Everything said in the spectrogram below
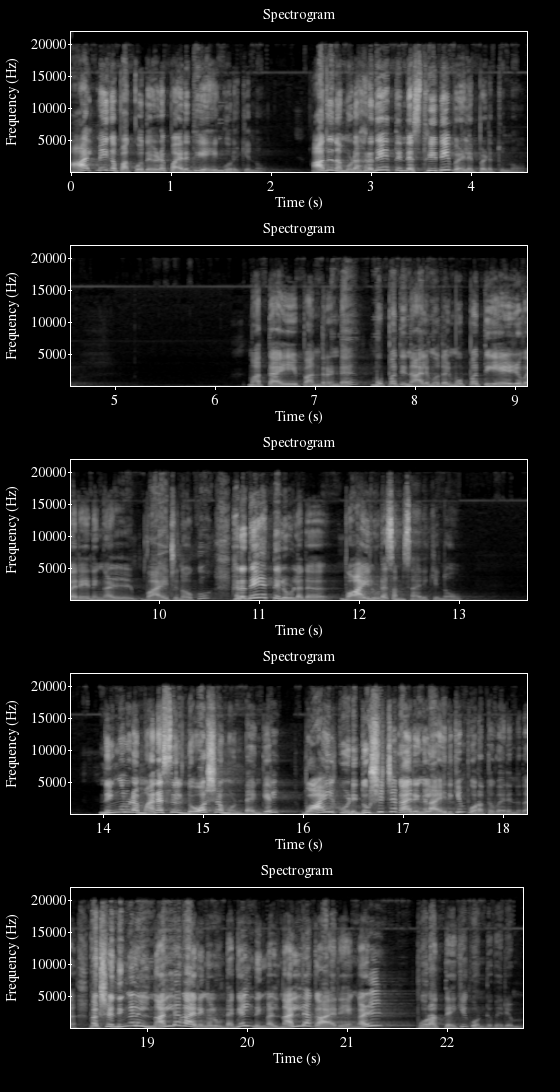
ആത്മീക പക്വതയുടെ പരിധിയെയും കുറിക്കുന്നു. അത് നമ്മുടെ ഹൃദയത്തിന്റെ സ്ഥിതി വെളിപ്പെടുത്തുന്നു. മത്തായി പന്ത്രണ്ട് മുപ്പത്തിനാല് മുതൽ മുപ്പത്തിയേഴ് വരെ നിങ്ങൾ വായിച്ചു നോക്കൂ. ഹൃദയത്തിലുള്ളത് വായിലൂടെ സംസാരിക്കുന്നു. നിങ്ങളുടെ മനസ്സിൽ ദോഷമുണ്ടെങ്കിൽ വായിൽ കൂടി ദുഷിച്ച കാര്യങ്ങളായിരിക്കും പുറത്തു വരുന്നത്. പക്ഷെ നിങ്ങളിൽ നല്ല കാര്യങ്ങൾ ഉണ്ടെങ്കിൽ നിങ്ങൾ നല്ല കാര്യങ്ങൾ പുറത്തേക്ക് കൊണ്ടുവരും.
